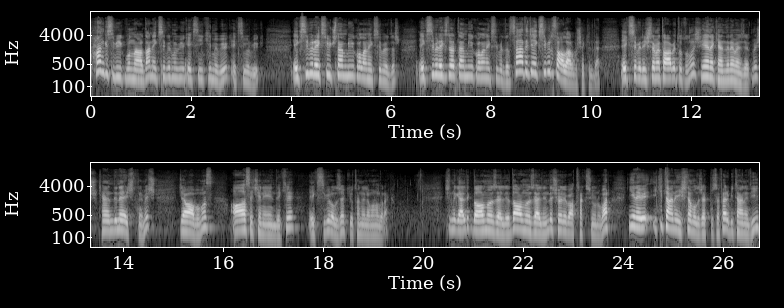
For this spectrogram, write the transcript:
Hangisi büyük bunlardan? Eksi 1 mi büyük, eksi 2 mi büyük? Eksi 1 büyük. Eksi 1 eksi 3'ten büyük olan eksi 1'dir. Eksi 1 eksi 4'ten büyük olan eksi 1'dir. Sadece eksi 1 sağlar bu şekilde. Eksi 1 işleme tabi tutulmuş. Yine kendine benzetmiş. Kendine eşitlemiş. Cevabımız A seçeneğindeki eksi 1 olacak yutan eleman olarak. Şimdi geldik dağılma özelliği. Dağılma özelliğinde şöyle bir atraksiyonu var. Yine iki tane işlem olacak bu sefer. Bir tane değil.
